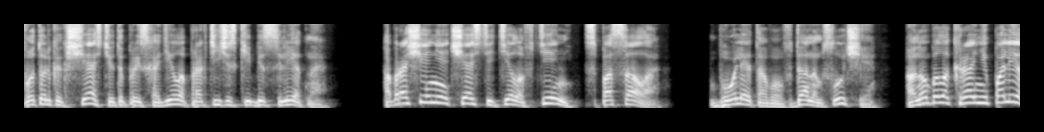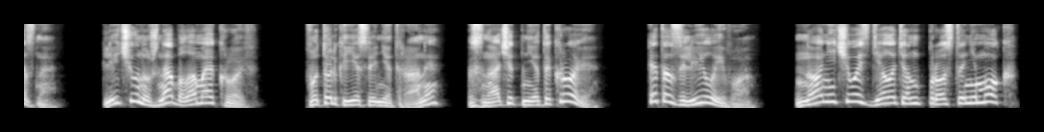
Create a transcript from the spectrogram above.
Вот только, к счастью, это происходило практически бесследно. Обращение части тела в тень спасало. Более того, в данном случае оно было крайне полезно. Личу нужна была моя кровь. Вот только если нет раны, значит нет и крови. Это злило его. Но ничего сделать он просто не мог.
